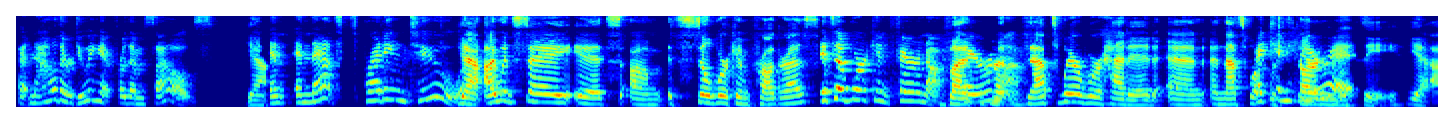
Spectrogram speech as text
But now they're doing it for themselves. Yeah. And and that's spreading too. Yeah, I would say it's um it's still work in progress. It's a work in fair enough. But, fair but enough. that's where we're headed and and that's what I we're can starting hear to it. see. Yeah.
